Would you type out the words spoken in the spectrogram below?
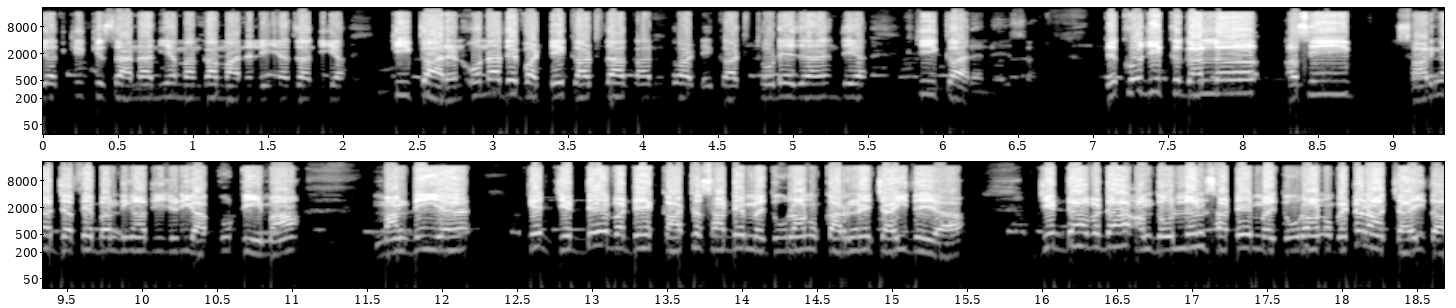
ਜਦ ਕਿ ਕਿਸਾਨਾਂ ਦੀਆਂ ਮੰਗਾਂ ਮੰਨ ਲਈਆਂ ਜਾਂਦੀਆਂ। ਕੀ ਕਾਰਨ? ਉਹਨਾਂ ਦੇ ਵੱਡੇ ਕੱਟ ਦਾ ਕਾਰਨ ਤੁਹਾਡੇ ਕੱਟ ਥੋੜੇ ਜਾਂਦੇ ਆ। ਕੀ ਕਾਰਨ ਹੈ ਇਸ? ਦੇਖੋ ਜੀ ਇੱਕ ਗੱਲ ਅਸੀਂ ਸਾਰੀਆਂ ਜਥੇਬੰਦੀਆਂ ਦੀ ਜਿਹੜੀ ਆਗੂ ਟੀਮ ਆ ਮੰਨਦੀ ਹੈ ਕਿ ਜਿੱਡੇ ਵੱਡੇ ਇਕੱਠ ਸਾਡੇ ਮਜ਼ਦੂਰਾਂ ਨੂੰ ਕਰਨੇ ਚਾਹੀਦੇ ਆ ਜਿੱਡਾ ਵੱਡਾ ਅੰਦੋਲਨ ਸਾਡੇ ਮਜ਼ਦੂਰਾਂ ਨੂੰ ਵਿੱਢਣਾ ਚਾਹੀਦਾ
